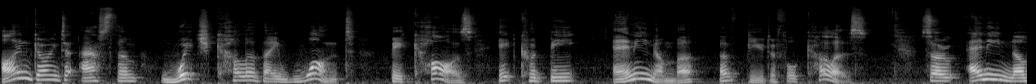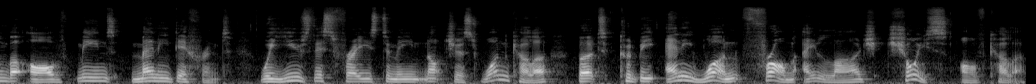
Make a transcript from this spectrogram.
I'm going to ask them which colour they want because it could be any number of beautiful colours. So, any number of means many different We use this phrase to mean not just one colour, but could be any one from a large choice of colour.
